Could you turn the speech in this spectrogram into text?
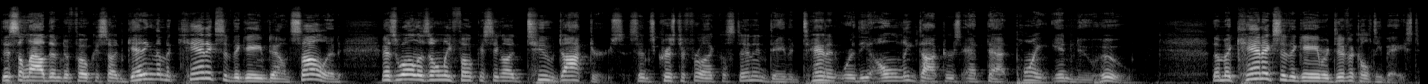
This allowed them to focus on getting the mechanics of the game down solid, as well as only focusing on two doctors, since Christopher Eccleston and David Tennant were the only doctors at that point in New Who. The mechanics of the game are difficulty based.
